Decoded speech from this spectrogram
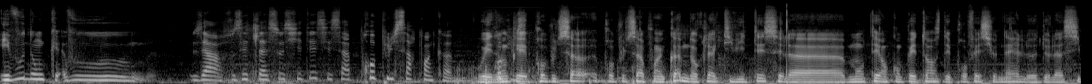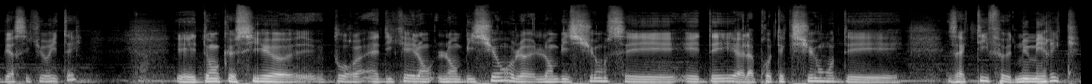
Et vous donc, vous, vous êtes la société, c'est ça, propulsar.com. Oui, donc propulsar- propulsar.com, donc l'activité c'est la montée en compétences des professionnels de la cybersécurité. Et donc si euh, pour indiquer l'am- l'ambition, l'ambition c'est aider à la protection des actifs numériques,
